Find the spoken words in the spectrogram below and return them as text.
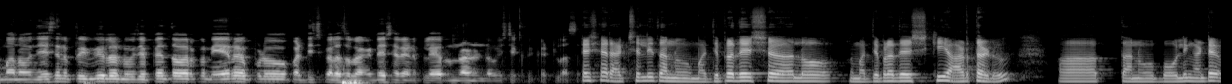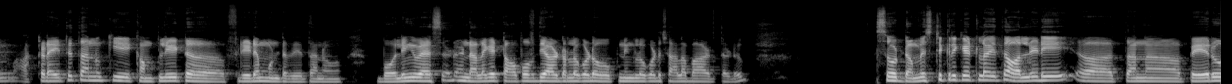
మనం చేసిన ప్రివ్యూలో నువ్వు చెప్పేంత వరకు నేను ఎప్పుడు పట్టించుకోవాలి అసలు వెంకటేశ్వర్ అనే ప్లేయర్ ఉన్నాడు డొమెస్టిక్ క్రికెట్‌లో వెంకటేశ్వర్ యాక్చువల్లీ తను మధ్యప్రదేశ్‌లో మధ్యప్రదేశ్‌కి ఆడతాడు. ఆహ్, తను బౌలింగ్ అంటే అక్కడైతే తనకి కంప్లీట్ ఫ్రీడమ్ ఉంటది. తను బౌలింగ్ వేస్తాడు అండ్ అలాగే టాప్ ఆఫ్ ది ఆర్డర్‌లో కూడా ఓపెనింగ్‌లో కూడా చాలా బా ఆడతాడు. సో, డొమెస్టిక్ క్రికెట్‌లో అయితే ఆల్రెడీ ఆహ్, తన పేరు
